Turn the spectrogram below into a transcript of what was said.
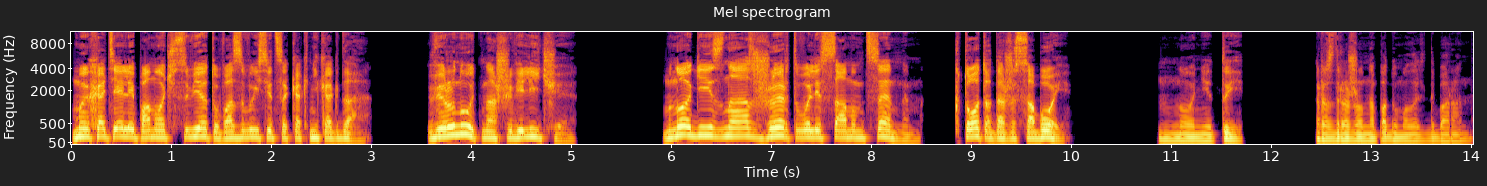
«Мы хотели помочь свету возвыситься как никогда, вернуть наше величие. Многие из нас жертвовали самым ценным, кто-то даже собой. Но не ты», — раздраженно подумал Альдебаран.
